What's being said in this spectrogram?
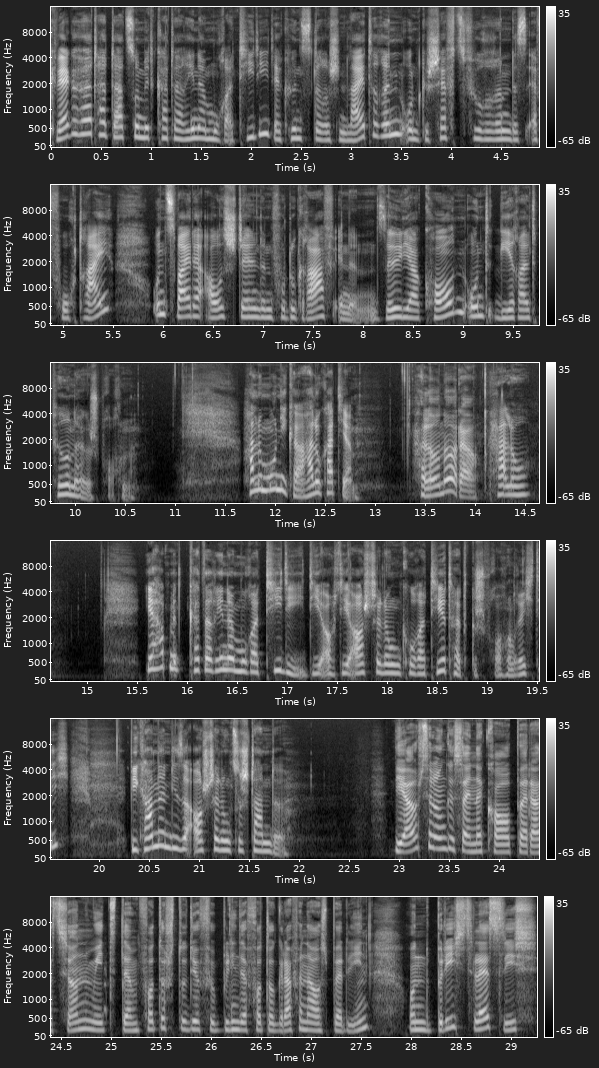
Quergehört hat dazu mit Katharina Muratidi, der künstlerischen Leiterin und Geschäftsführerin des F hoch 3 und zwei der ausstellenden Fotografinnen, Silja Korn und Gerald Pirner, gesprochen. Hallo Monika, hallo Katja. Hallo Nora. Hallo. Ihr habt mit Katharina Muratidi, die auch die Ausstellung kuratiert hat, gesprochen, richtig? Wie kam denn diese Ausstellung zustande? Die Ausstellung ist eine Kooperation mit dem Fotostudio für blinde Fotografen aus Berlin und bricht letztlich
